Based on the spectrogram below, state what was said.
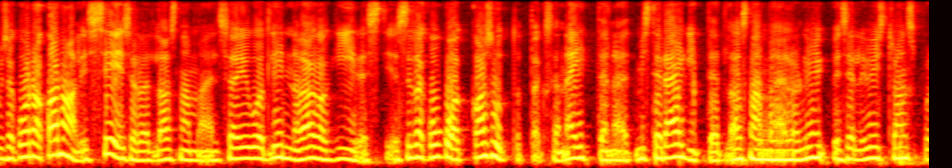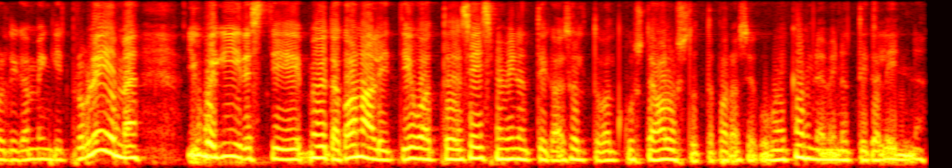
kui sa korra kanalis sees oled Lasnamäel, sa jõuad linna väga kiiresti ja seda kogu aeg kasutatakse näitena, et mis te räägite, et Lasnamäel on selle ühistranspordiga mingeid probleeme. jube kiiresti mööda kanalit jõuate seitsme minutiga, sõltuvalt kust te alustate alustate parasjagu või kümne minutiga linna.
